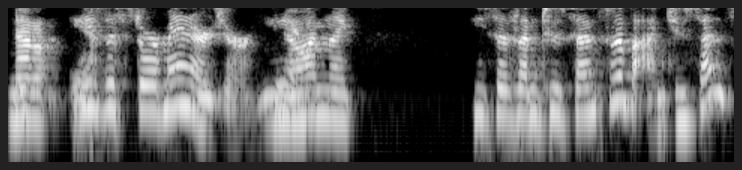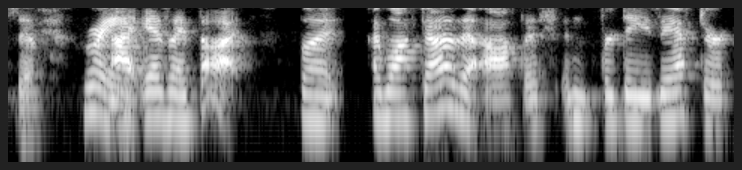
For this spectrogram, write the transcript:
not- It's- yeah. he's the store manager you know Yeah. i'm like he says i'm too sensitive i'm too sensitive right. I, as I thought. But I walked out of that office, and for days after,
